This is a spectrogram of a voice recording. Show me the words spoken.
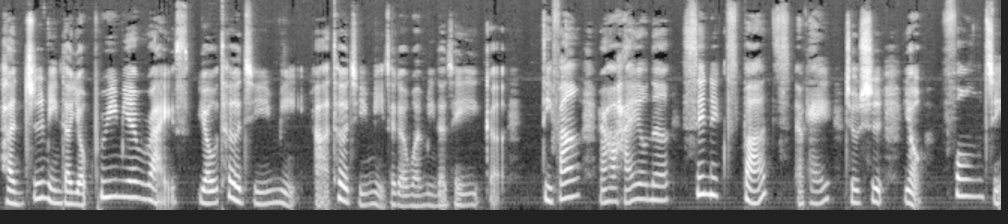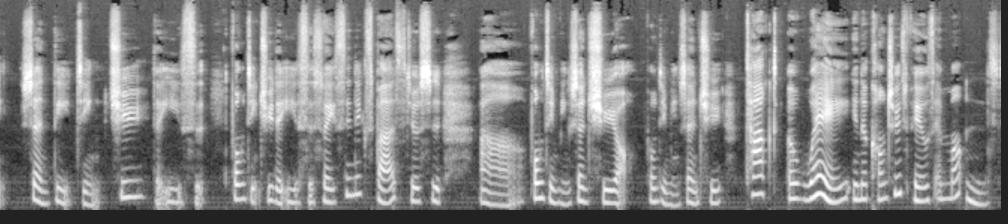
很知名的有 premium rice 有特级米啊，特级米这个闻名的这一个地方，然后还有呢 scenic spots，OK，就是有风景胜地景区的意思，风景区的意思，所以 scenic spots 就是啊、呃、风景名胜区哦。风景名胜区，tucked away in the country fields and mountains。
